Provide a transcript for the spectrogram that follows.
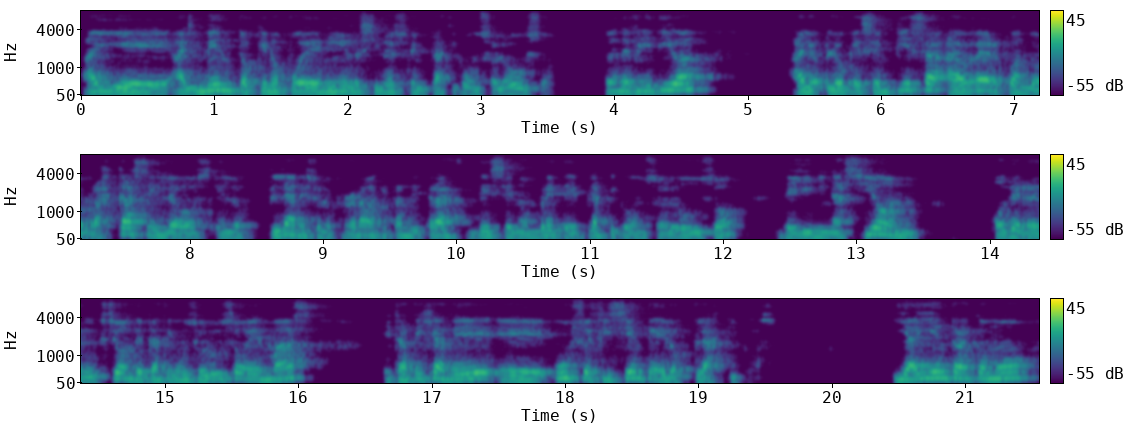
Hay eh, alimentos que no pueden ir si no es en plástico de un solo uso. Entonces, en definitiva, lo, que se empieza a ver cuando rascas en los, en los planes o en los programas que están detrás de ese nombrete de plástico de un solo uso, de eliminación o de reducción de plástico de un solo uso, es más estrategias de eh, uso eficiente de los plásticos. Y ahí entran como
